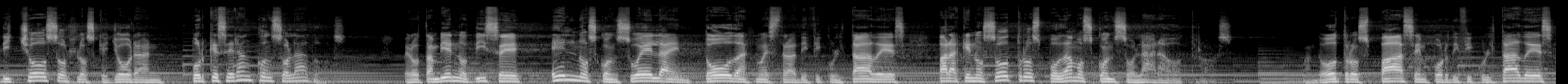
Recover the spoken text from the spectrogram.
dichosos los que lloran, porque serán consolados. Pero también nos dice, Él nos consuela en todas nuestras dificultades para que nosotros podamos consolar a otros. Cuando otros pasen por dificultades,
